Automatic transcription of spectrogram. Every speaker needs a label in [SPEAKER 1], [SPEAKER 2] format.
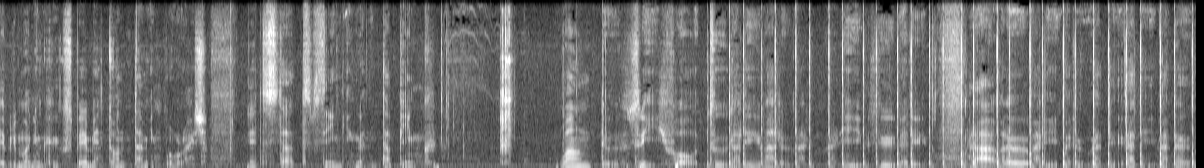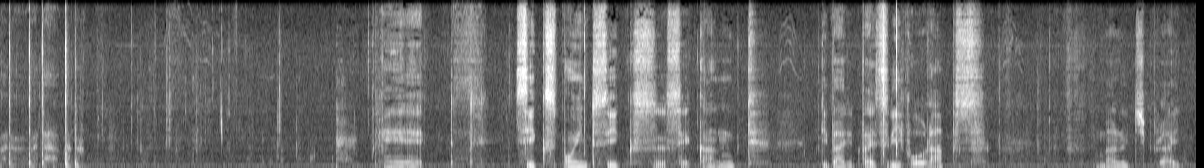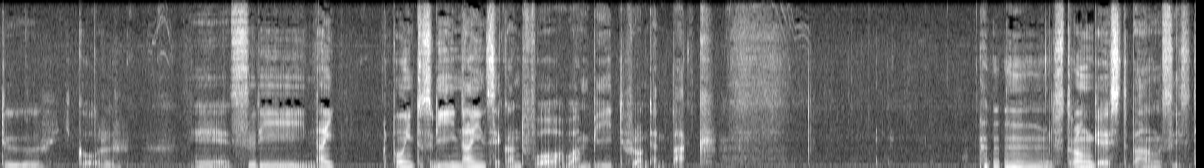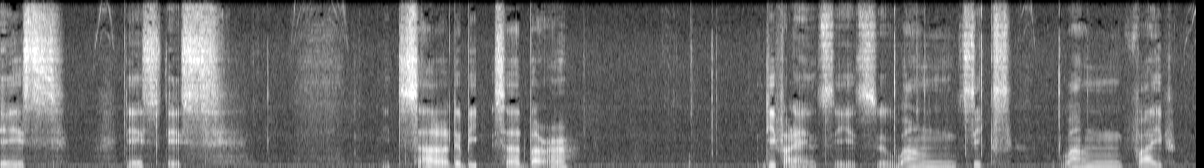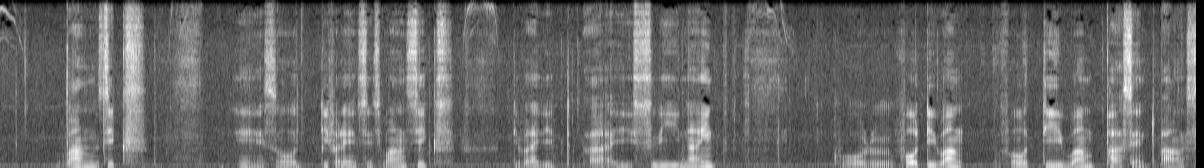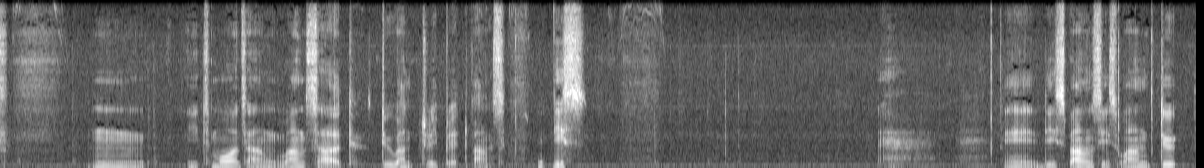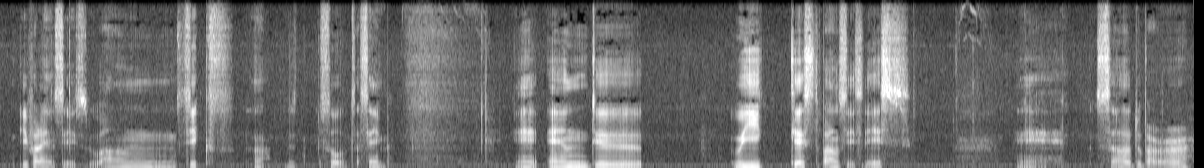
[SPEAKER 1] every morning experiment on timing progression. Let's start singing and tapping. One, two, three, four, two, da di ba do ba do ba di do ba do ba ba do ba di ba do ba di ba di ba do ba do ba da ba do. Eh, 6.6 second divided by 3 4 laps multiply 2 equal uh, 39.39 second for one beat front and back strongest bounce is this this this it's third beat third bar difference is one six one five one six. Uh, so difference is one six divided by three nine equal forty one forty one percent bounce mm, it's more than one third to one triplet bounce this uh, this bounce is one two difference is one six uh, so the same. Uh, and uh, weakest bounce is this third bar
